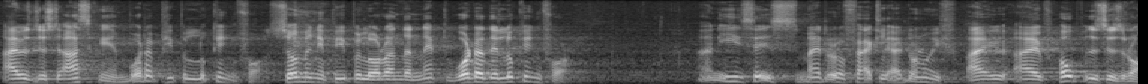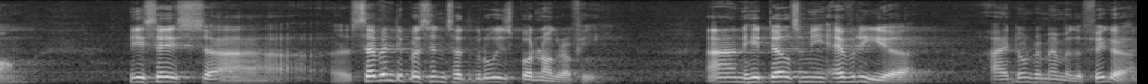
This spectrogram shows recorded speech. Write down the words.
I was just asking him, what are people looking for? So many people are on the net, what are they looking for? And he says, matter of factly, I don't know if… I… I hope this is wrong. He says, uh, seventy percent Sadhguru is pornography. And he tells me every year, I don't remember the figure,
